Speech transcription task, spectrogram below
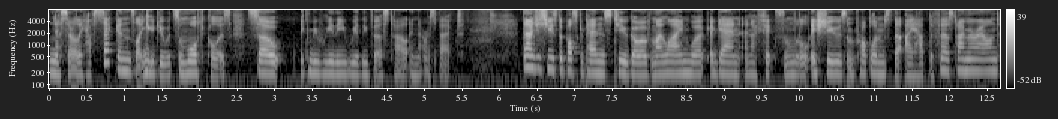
necessarily have seconds like you do with some watercolours. So it can be really, really versatile in that respect. Then I just used the Posca pens to go over my line work again and I fixed some little issues and problems that I had the first time around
